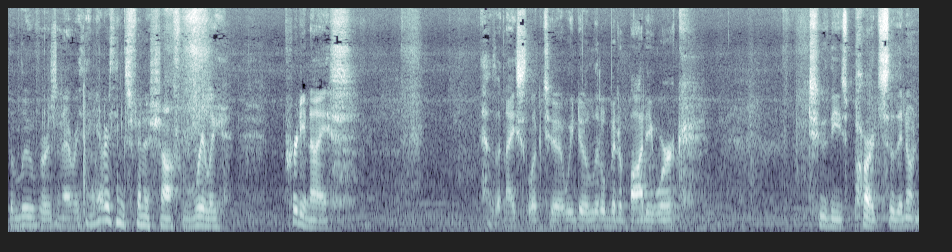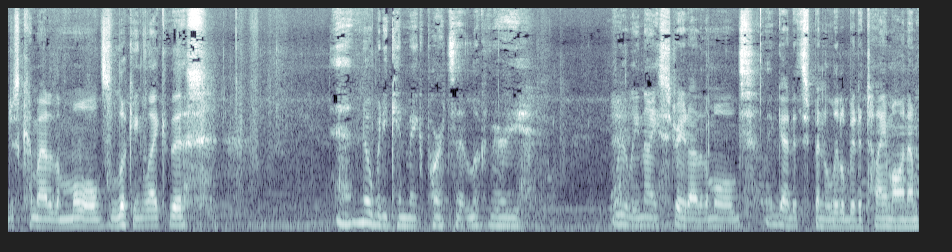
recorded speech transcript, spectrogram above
the louvers and everything. Everything's finished off really pretty nice. Has a nice look to it. We do a little bit of body work to these parts so they don't just come out of the molds looking like this. And nobody can make parts that look very really nice straight out of the molds. You got to spend a little bit of time on them,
